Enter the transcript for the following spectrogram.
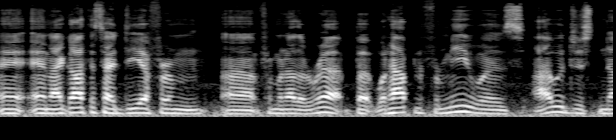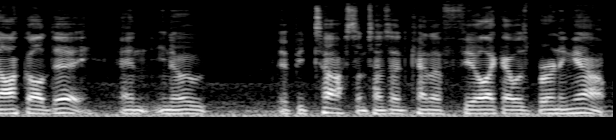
and, and I got this idea from uh, from another rep, but what happened for me was I would just knock all day, and you know, it'd be tough. Sometimes I'd kind of feel like I was burning out.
